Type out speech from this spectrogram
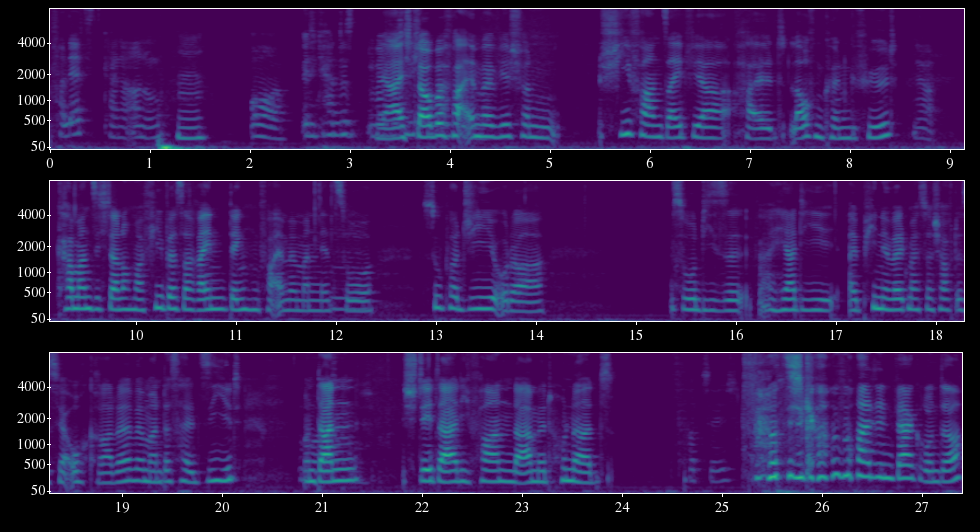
verletzt, keine Ahnung. Hm. Oh, ich kann das. Ja, ich glaube vor allem, weil wir schon Skifahren, seit wir halt laufen können, gefühlt, Ja. kann man sich da nochmal viel besser reindenken, vor allem wenn man jetzt so Mhm. Super G oder so diese, ja, die alpine Weltmeisterschaft ist ja auch gerade, wenn man das halt sieht, Und Boah, dann- steht da, die fahren da mit 140 ich 40. km/h den Berg runter.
